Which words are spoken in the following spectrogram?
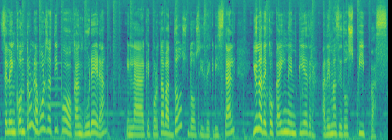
se le encontró una bolsa tipo cangurera en la que portaba dos dosis de cristal y una de cocaína en piedra, además de dos pipas.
